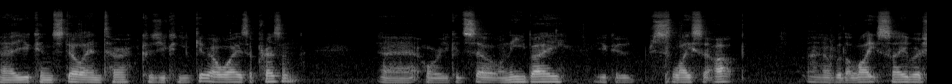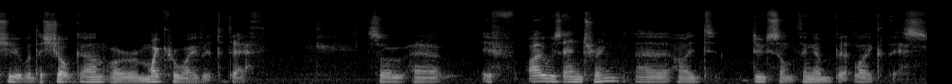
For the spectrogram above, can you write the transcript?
uh, you can still enter because you can give it away as a present, uh, or you could sell it on eBay. You could slice it up uh, with a lightsaber, shoot it with a shotgun, or microwave it to death. So uh, if I was entering, uh, I'd do something a bit like this.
